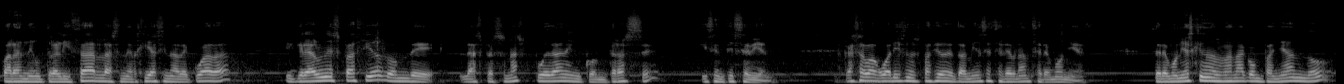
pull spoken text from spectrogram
para neutralizar las energías inadecuadas y crear un espacio donde las personas puedan encontrarse y sentirse bien. Casa Baguari es un espacio donde también se celebran ceremonias. Ceremonias que nos van acompañando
